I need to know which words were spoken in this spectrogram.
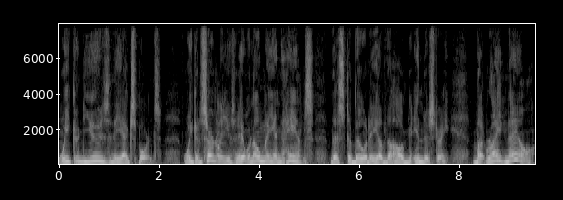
we could use the exports. We could certainly use it. It would only enhance the stability of the hog industry. But right now,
